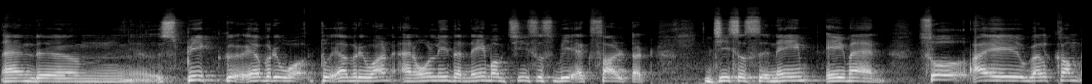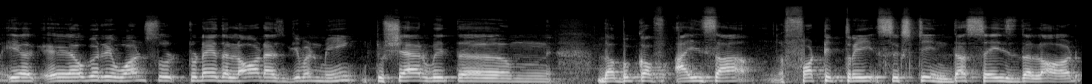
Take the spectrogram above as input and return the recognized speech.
And um, speak everyone, to everyone, and only the name of Jesus be exalted. Jesus' name, Amen. So I welcome everyone. So today the Lord has given me to share with. Um, the book of Isaiah 43 16. Thus says the Lord,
